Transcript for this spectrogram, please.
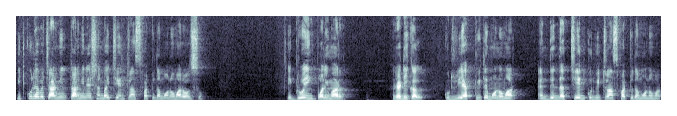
It could have a termi termination by chain transfer to the monomer also. a growing polymer radical could react with a monomer and then the chain could be transferred to the monomer.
